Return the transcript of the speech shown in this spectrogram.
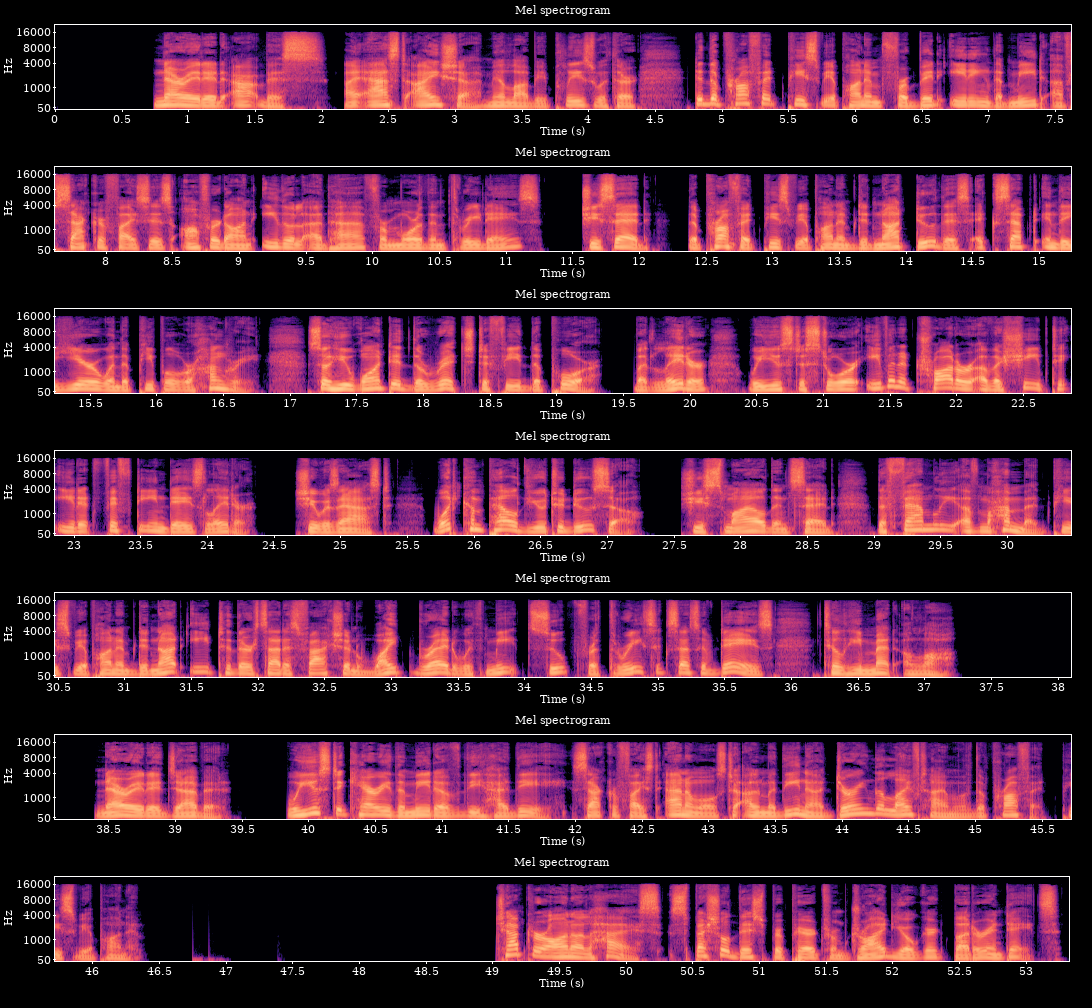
Narrated Abis, I asked Aisha, may Allah be pleased with her, did the Prophet, peace be upon him, forbid eating the meat of sacrifices offered on Eid al Adha for more than three days? She said, The Prophet, peace be upon him, did not do this except in the year when the people were hungry, so he wanted the rich to feed the poor. But later, we used to store even a trotter of a sheep to eat it 15 days later. She was asked, What compelled you to do so? She smiled and said, The family of Muhammad, peace be upon him, did not eat to their satisfaction white bread with meat soup for three successive days till he met Allah. Narrated Jabir, we used to carry the meat of the hadi, sacrificed animals, to Al Madinah during the lifetime of the Prophet, peace be upon him. Chapter on Al Hais, special dish prepared from dried yogurt, butter, and dates.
